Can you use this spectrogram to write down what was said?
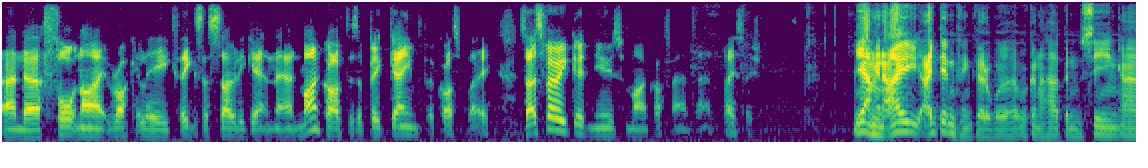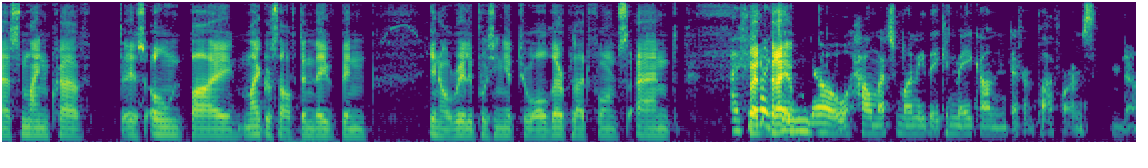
and uh, Fortnite, Rocket League, things are slowly getting there, and Minecraft is a big game for crossplay, so that's very good news for Minecraft fans and PlayStation. Yeah, I mean, I, I didn't think that it were, were going to happen, seeing as Minecraft is owned by Microsoft and they've been, you know, really pushing it to all their platforms. And I feel But- like but they I- know how much money they can make on different platforms. Yeah,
